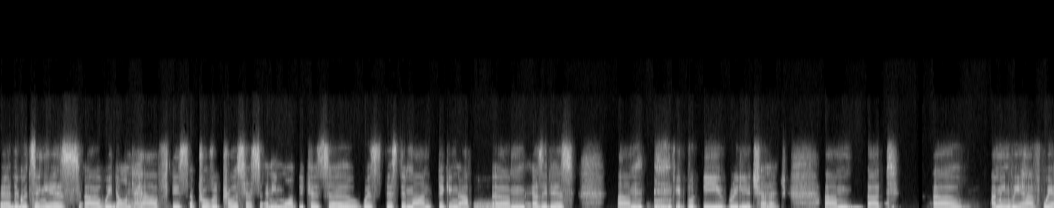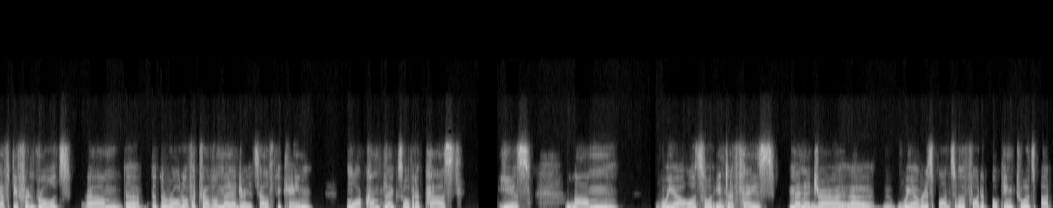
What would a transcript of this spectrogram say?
uh, the good thing is uh, we don't have this approval process anymore because uh, with this demand picking up um, as it is, um, it would be really a challenge. Um, but uh, I mean, we have we have different roles. Um, the, the, the role of a travel manager itself became more complex over the past years. Um, we are also interface manager. Uh, we are responsible for the booking tools, but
